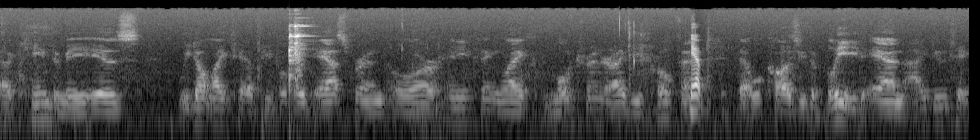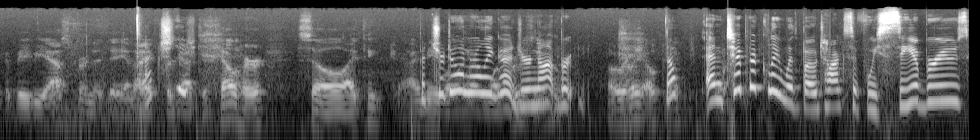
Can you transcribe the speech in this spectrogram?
uh, came to me, is we don't like to have people take aspirin or anything like Motrin or ibuprofen Yep. that will cause you to bleed. And I do take a baby aspirin a day, and I forgot to tell her. So I think I But you're well doing really good. You're not. Oh, really? Okay. Nope. And typically with Botox, if we see a bruise,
